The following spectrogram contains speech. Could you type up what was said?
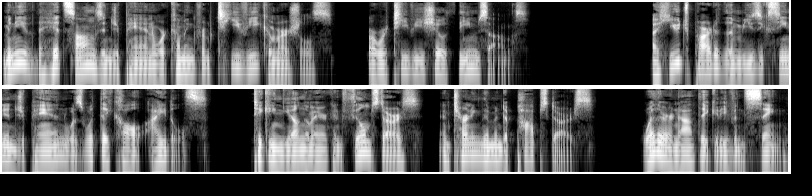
Many of the hit songs in Japan were coming from TV commercials or were TV show theme songs. A huge part of the music scene in Japan was what they call idols, taking young American film stars and turning them into pop stars, whether or not they could even sing.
